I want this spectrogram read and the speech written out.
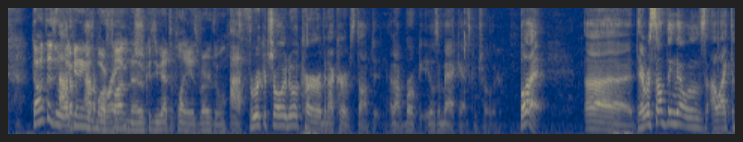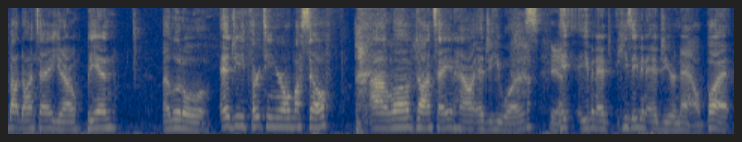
Dante's Out of- Awakening out is of more fun though because you got to play as Virgil. I threw a controller into a curb and I curb stomped it and I broke it. It was a Mad Catz controller. But uh, there was something that was I liked about Dante. You know, being a little edgy thirteen year old myself, I love Dante and how edgy he was. Yeah. He- even ed- he's even edgier now. But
